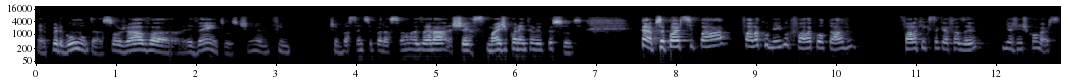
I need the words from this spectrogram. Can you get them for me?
é, pergunta, Sojava eventos, tinha, enfim, tinha bastante separação, mas era chega, mais de 40 mil pessoas. Cara, para você participar, fala comigo, fala com o Otávio, fala o que, que você quer fazer e a gente conversa,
